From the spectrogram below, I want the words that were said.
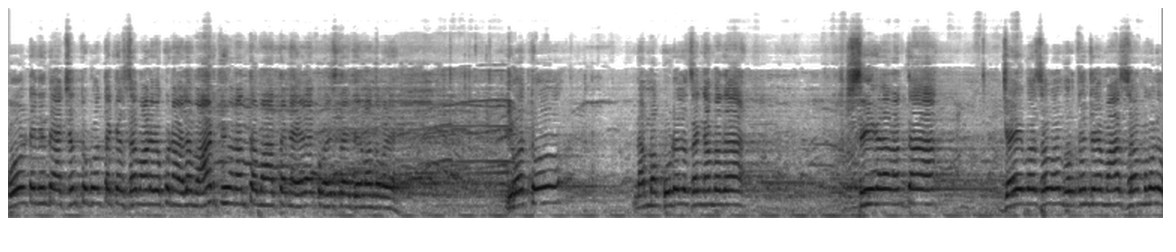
ಕೋರ್ಟಿನಿಂದ ಆಕ್ಷನ್ ತಗೋಂತ ಕೆಲಸ ಮಾಡಬೇಕು, ನಾವೆಲ್ಲ ಮಾಡ್ತೀವಿ ಅಂತ ಮಾತನ್ನ ಹೇಳಕ್ಕೆ ಬಯಸ್ತಾ ಇದ್ದೇನೆ ಬಂಧುಗಳೇ. ಇವತ್ತು ನಮ್ಮ ಕೂಡಲ ಸಂಗಮದ ಶ್ರೀಗಳಂತ ಜೈ ಬಸವ ಮೃತ್ಯುಂಜಯ ಮಹಾಸ್ವಾಮಿಗಳು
